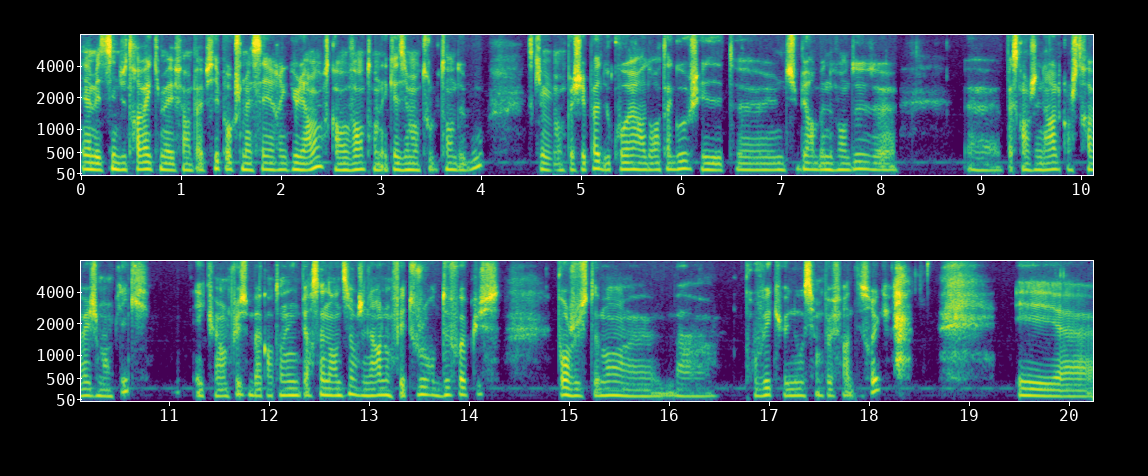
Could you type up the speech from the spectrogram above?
la médecine du travail qui m'avait fait un papier pour que je m'asseye régulièrement, parce qu'en vente, on est quasiment tout le temps debout. Ce qui m'empêchait pas de courir à droite à gauche et d'être, une super bonne vendeuse, parce qu'en général, quand je travaille, je m'implique et qu'en plus, bah, quand on est une personne handi, en général, on fait toujours 2 fois plus pour justement, heu, bah, prouver que nous aussi on peut faire des trucs. Et heu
